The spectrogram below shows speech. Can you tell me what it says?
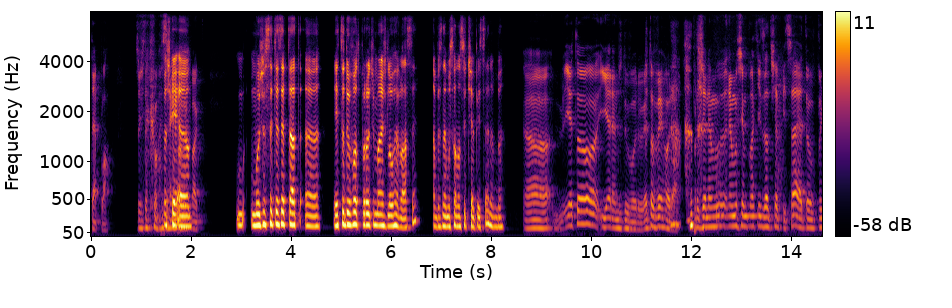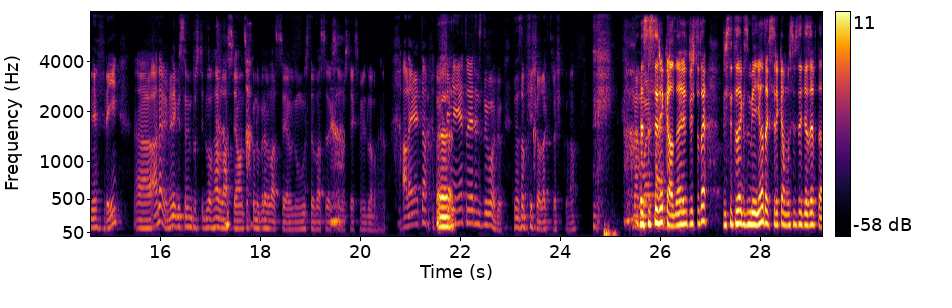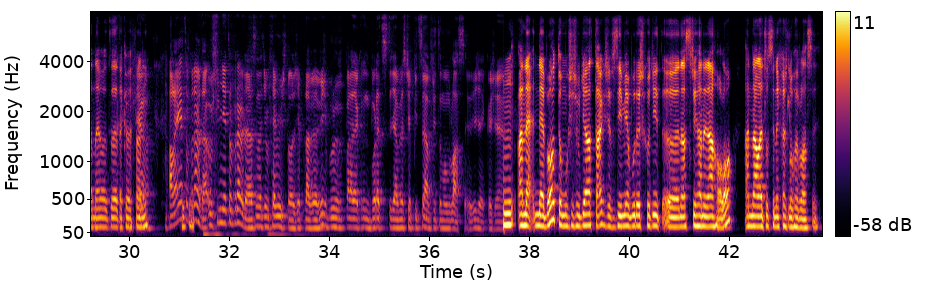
tepla. Což je taková Počkej, zajímavý uh, fakt. Můžu se tě zeptat, uh, je to důvod, proč máš dlouhé vlasy? Abys nemusel nosit čepice, nebo? Uh, je to jeden z důvodů, je to výhoda, protože nemu, nemusím platit za čepice, je to úplně free uh, a nevím, měli by se mi prostě dlouhá vlasy, já mám celkem dobré vlasy, já mám husté vlasy, tak jsem prostě jak jsem mi dlouhé, no. Ale je to, určitě je to jeden z důvodů, jsem to přišel tak trošku, no. Já jsem si říkal, ne, když, to tak, když jsi to tak změnil, tak si říkal, musím se tě zeptat, ne, to je takové funny. Ale je to pravda, už mě je to pravda, já jsem na tím přemýšlel, že právě, víš, budu vypadat jako ten borec, co to dělá bez čepice a přitom mám vlasy, víš, jakože... Mm, a ne, nebo to můžeš udělat tak, že v zimě budeš chodit uh, nastříhaný na holo a na léto si necháš dlouhé vlasy.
